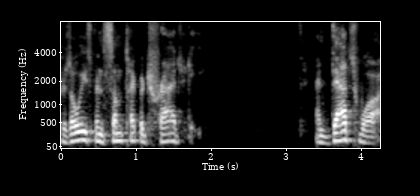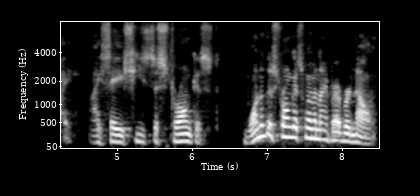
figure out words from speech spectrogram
There's always been some type of tragedy. And that's why I say she's the strongest one of the strongest women I've ever known.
